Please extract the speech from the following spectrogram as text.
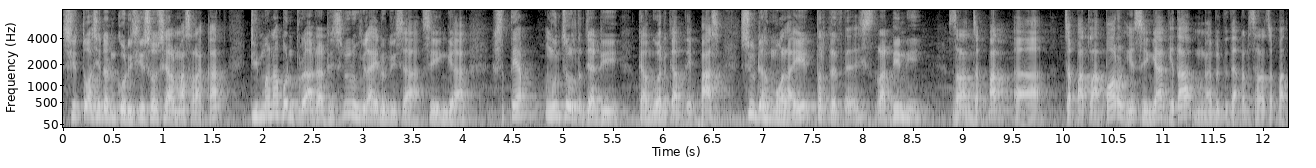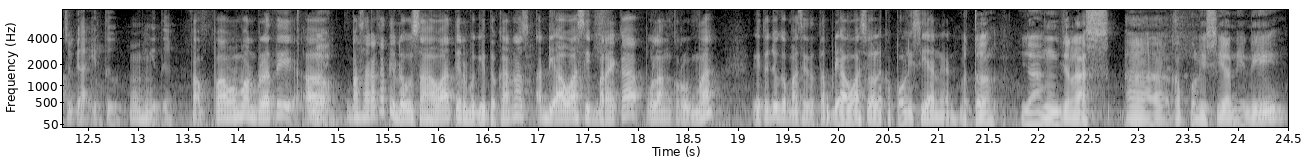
situasi dan kondisi sosial masyarakat di mana pun berada di seluruh wilayah Indonesia sehingga setiap muncul terjadi gangguan kamtipas sudah mulai terdeteksi secara dini secara hmm. cepat uh, cepat lapor gitu, sehingga kita mengambil tindakan secara cepat juga itu hmm. gitu. Pak, Pak Momon berarti uh, masyarakat tidak usah khawatir begitu karena diawasi mereka pulang ke rumah itu juga masih tetap diawasi oleh kepolisian kan? Betul. Yang jelas uh, kepolisian ini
